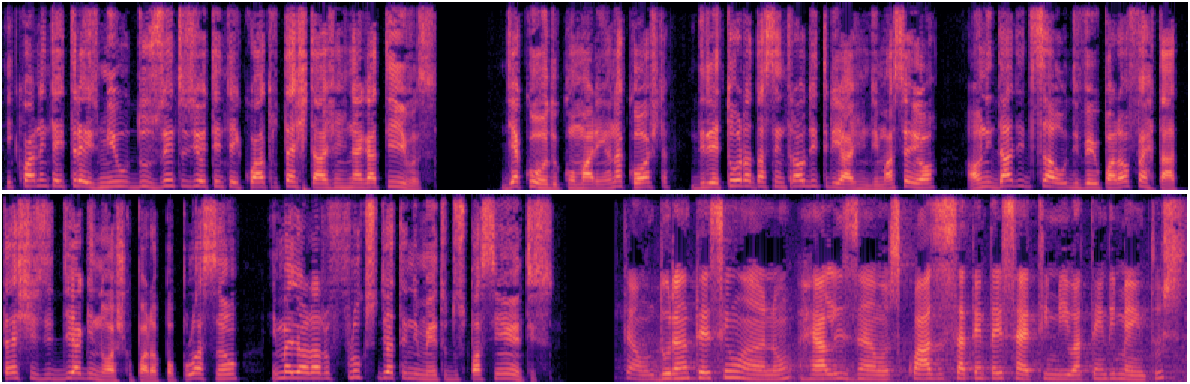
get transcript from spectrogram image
e 43.284 testagens negativas. De acordo com Mariana Costa, diretora da Central de Triagem de Maceió, a unidade de saúde veio para ofertar testes de diagnóstico para a população e melhorar o fluxo de atendimento dos pacientes. Então, durante esse um ano, realizamos quase 77 mil atendimentos.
